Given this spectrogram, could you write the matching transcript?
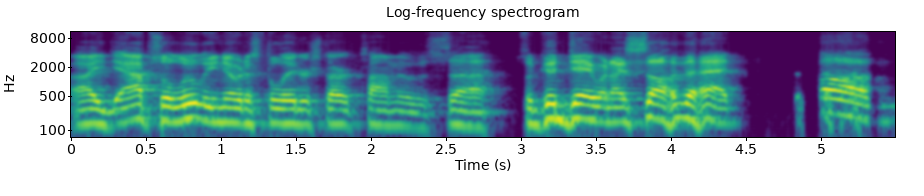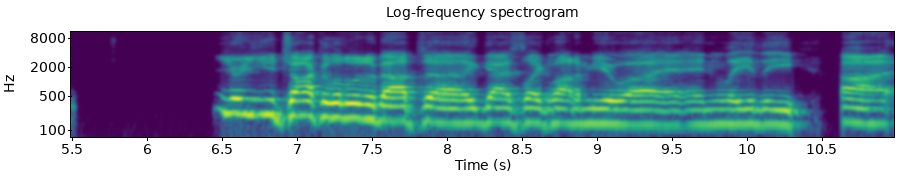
I absolutely noticed the later start, Tom. It was uh, it's a good day when I saw that. Um, you you talk a little bit about uh, guys like Lataimua and Lely. Uh,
